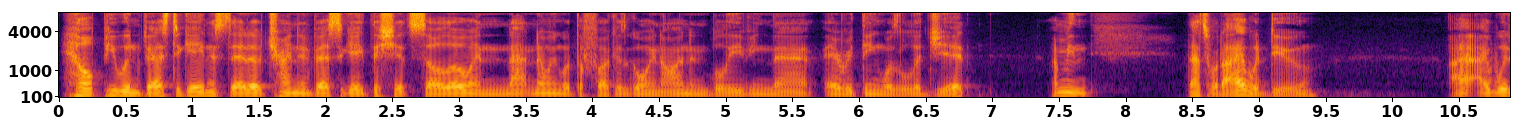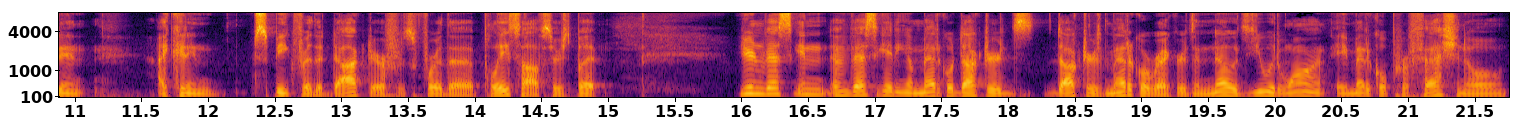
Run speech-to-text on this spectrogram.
help you investigate instead of trying to investigate the shit solo and not knowing what the fuck is going on and believing that everything was legit. I mean, that's what I would do. I, I wouldn't, I couldn't speak for the doctor, for, for the police officers, but you're investigating investigating a medical doctor's doctor's medical records and notes. You would want a medical professional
